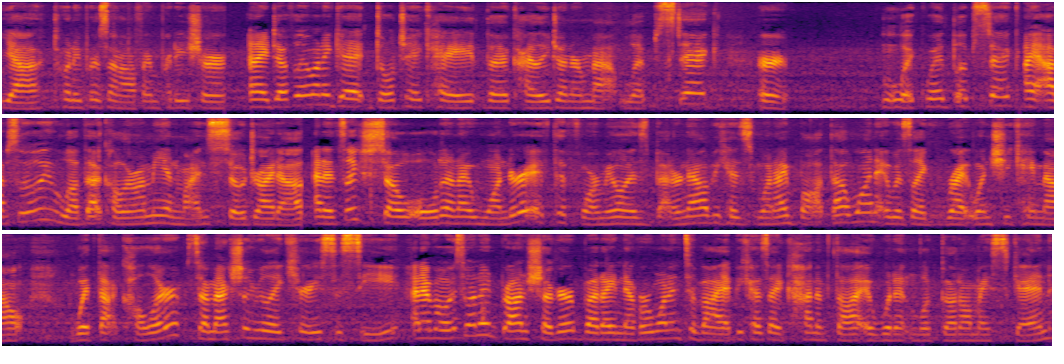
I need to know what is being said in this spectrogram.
Yeah 20% off I'm pretty sure. And I definitely want to get Dolce K the Kylie Jenner matte lipstick or liquid lipstick. I absolutely love that color on me and mine's so dried up and it's like so old and I wonder if the formula is better now because when I bought that one it was like right when she came out with that color so I'm actually really curious to see and I've always wanted brown sugar but I never wanted to buy it because I kind of thought it wouldn't look good on my skin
